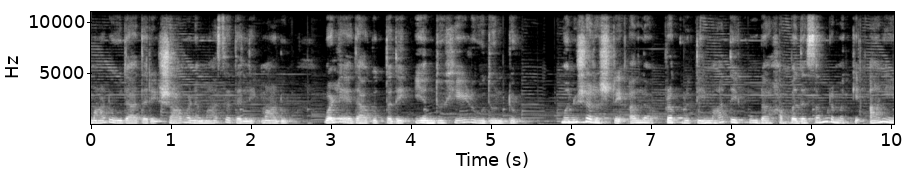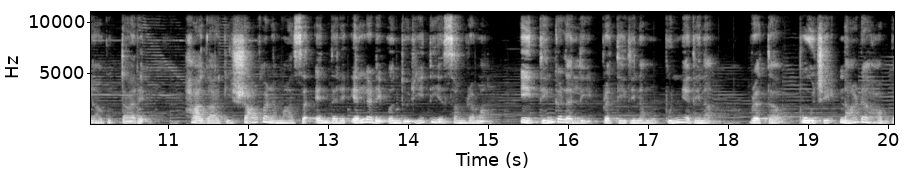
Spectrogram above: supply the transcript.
ಮಾಡುವುದಾದರೆ ಶ್ರಾವಣ ಮಾಸದಲ್ಲಿ ಮಾಡು, ಒಳ್ಳೆಯದಾಗುತ್ತದೆ ಎಂದು ಹೇಳುವುದುಂಟು. ಮನುಷ್ಯರಷ್ಟೇ ಅಲ್ಲ, ಪ್ರಕೃತಿ ಮಾತೆ ಕೂಡ ಹಬ್ಬದ ಸಂಭ್ರಮಕ್ಕೆ ಹಾನಿಯಾಗುತ್ತಾರೆ ಹಾಗಾಗಿ ಶ್ರಾವಣ ಮಾಸ ಎಂದರೆ ಎಲ್ಲೆಡೆ ಒಂದು ರೀತಿಯ ಸಂಭ್ರಮ. ಈ ತಿಂಗಳಲ್ಲಿ ಪ್ರತಿದಿನವೂ ಪುಣ್ಯ ದಿನ ವ್ರತ, ಪೂಜೆ, ನಾಡ ಹಬ್ಬ,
